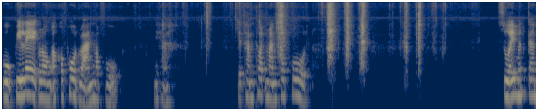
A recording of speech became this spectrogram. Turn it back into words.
ปลูกปีแรกลองเอาข้าวโพดหวานมาปลูก นี่ค่ะ จะทำทอดมันข้าวโพด สวยเหมือนกัน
